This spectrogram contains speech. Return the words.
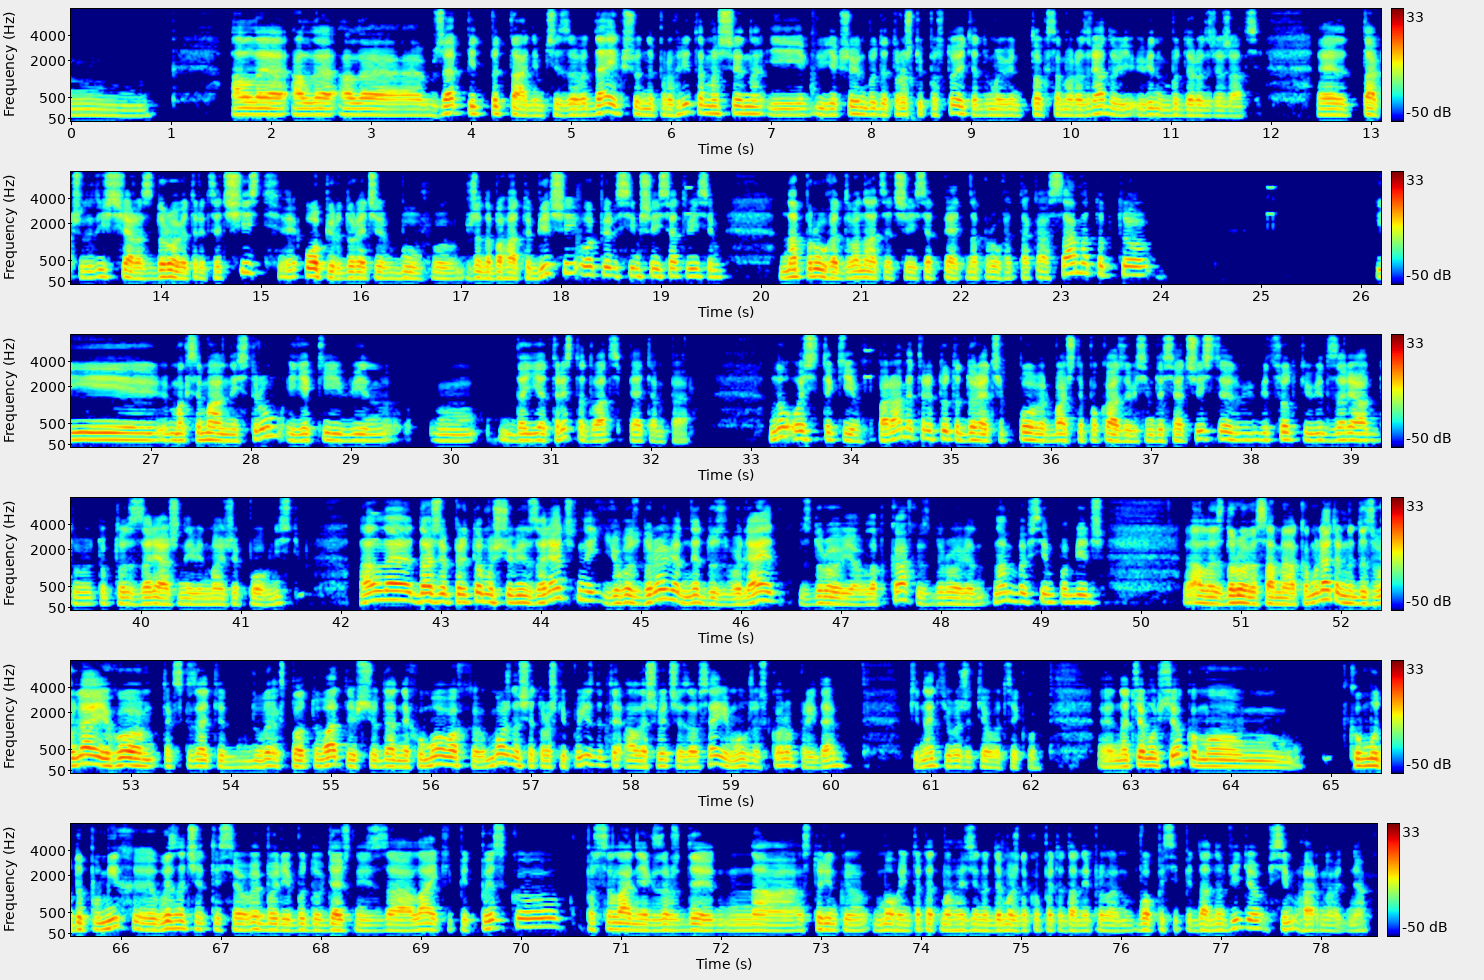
але, але, але вже під питанням, чи заведе, якщо не прогріта машина, і якщо він буде трошки постояти, я думаю, він ток саморозряду, він буде розряджатися. Е, Так, що ще раз, здоров'я 36. е, Опір, до речі, був е, вже набагато більший опір 7,68. Напруга 12,65, напруга така сама. Тобто і максимальний струм, який він дає 325 ампер. Ну, ось такі параметри. Тут, до речі, повер, бачите, показує 86% від заряду, тобто заряджений він майже повністю. Але навіть при тому, що він заряджений, його здоров'я не дозволяє. Здоров'я в лапках, здоров'я нам би всім побільше. Але здоров'я саме акумулятор не дозволяє його, так сказати, експлуатувати в щоденних умовах. Можна ще трошки поїздити, але швидше за все йому вже скоро прийде кінець його життєвого циклу. Е, На цьому все. Кому, кому допоміг е, визначитися в виборі, буду вдячний за лайк і підписку. Посилання, як завжди, на сторінку мого інтернет-магазину, де можна купити даний прилад в описі під даним відео. Всім гарного дня!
